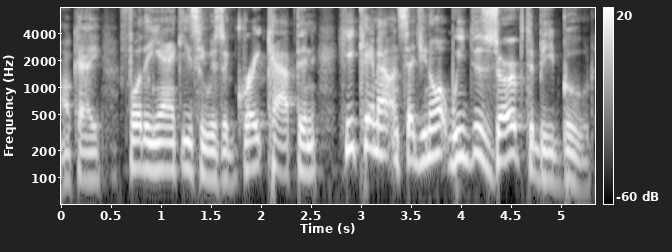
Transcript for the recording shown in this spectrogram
okay, for the Yankees. He was a great captain. He came out and said, you know what? We deserve to be booed.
